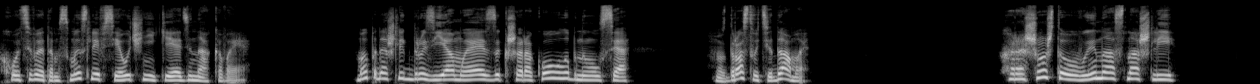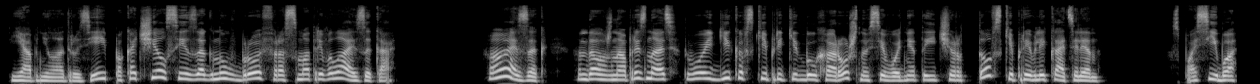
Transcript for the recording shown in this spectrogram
Хоть в этом смысле все ученики одинаковые. Мы подошли к друзьям, и Айзек широко улыбнулся. «Здравствуйте, дамы!» «Хорошо, что вы нас нашли». Я обняла друзей, пока Челси, изогнув бровь, рассматривал Айзека. «Айзек, Должна признать, твой гиковский прикид был хорош, но сегодня ты и чертовски привлекателен. Спасибо.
